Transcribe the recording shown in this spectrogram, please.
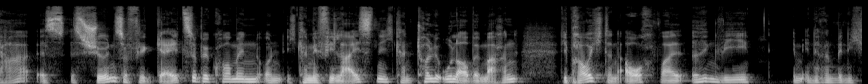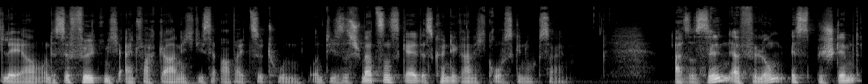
ja, es ist schön, so viel Geld zu bekommen und ich kann mir viel leisten, ich kann tolle Urlaube machen. Die brauche ich dann auch, weil irgendwie im Inneren bin ich leer und es erfüllt mich einfach gar nicht, diese Arbeit zu tun. Und dieses Schmerzensgeld, das könnte gar nicht groß genug sein. Also Sinnerfüllung ist bestimmt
